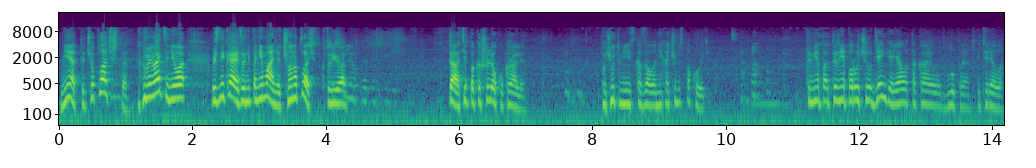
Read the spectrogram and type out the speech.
Нет, ты что плачешь-то? Понимаете, у него возникает это непонимание, что она плачет. Кто ее... Да, типа кошелек украли. Почему ты мне не сказала? Не хочу беспокоить. Ты мне, ты мне поручил деньги, а я вот такая вот глупая, потеряла.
